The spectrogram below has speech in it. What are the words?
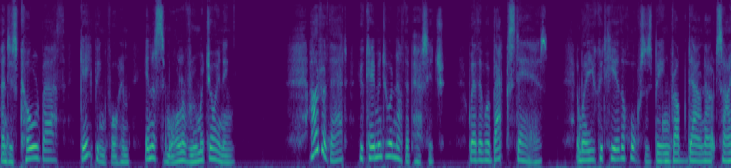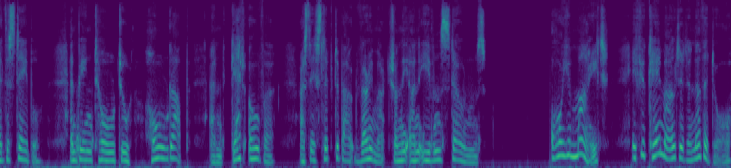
and his cold bath gaping for him in a smaller room adjoining. Out of that you came into another passage, where there were back stairs, and where you could hear the horses being rubbed down outside the stable and being told to hold up and get over as they slipped about very much on the uneven stones. Or you might, if you came out at another door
